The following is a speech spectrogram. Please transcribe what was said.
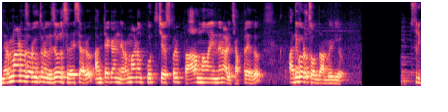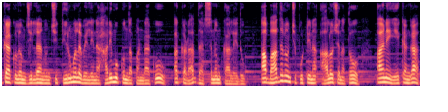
నిర్మాణం జరుగుతున్న విజువల్స్ వేశారు. అంతేకాని నిర్మాణం పూర్తి చేసుకుని ప్రారంభమైందని వాళ్ళు చెప్పలేదు. అది కూడా చూద్దాం వీడియో. శ్రీకాకుళం జిల్లా నుంచి తిరుమల వెళ్ళిన హరిముకుంద పండాకు అక్కడ దర్శనం కాలేదు. ఆ బాధలోంచి పుట్టిన ఆలోచనతో ఆయన ఏకంగా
